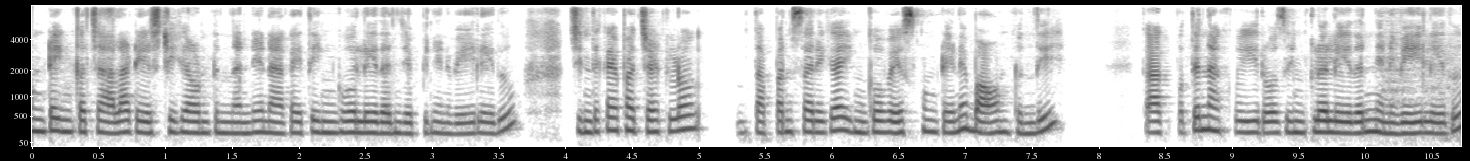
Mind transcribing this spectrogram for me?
ఉంటే ఇంకా చాలా టేస్టీగా ఉంటుందండి. నాకైతే ఇంగువ లేదని చెప్పి నేను వేయలేదు. చింతకాయ పచ్చట్లో తప్పనిసరిగా ఇంగువ వేసుకుంటేనే బాగుంటుంది. కాకపోతే నాకు ఈరోజు ఇంట్లో లేదని నేను వేయలేదు.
